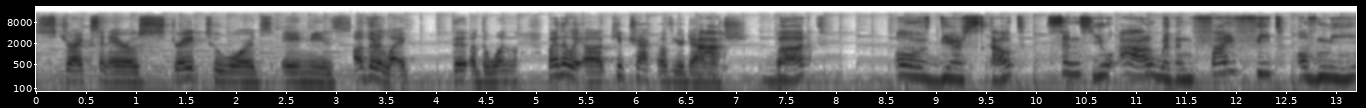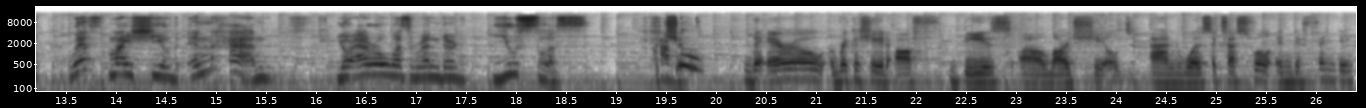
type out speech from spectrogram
strikes an arrow straight towards Amy's other leg. The uh, the one. By the way, uh, keep track of your damage. Ah, But, oh dear scout, since you are within five feet of me with my shield in hand, your arrow was rendered useless The arrow ricocheted off B's uh, large shield and was successful in defending.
